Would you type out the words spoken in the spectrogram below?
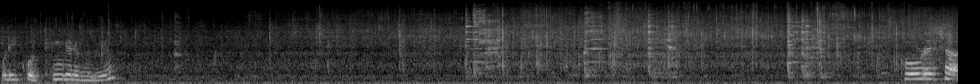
थोडी कोथिंबीर घालूया. थोड्याशा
